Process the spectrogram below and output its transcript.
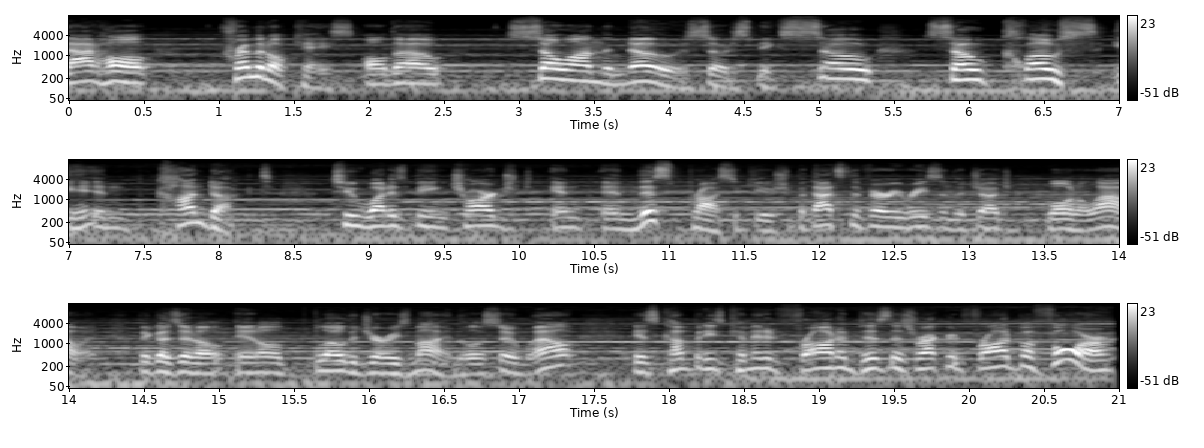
That whole criminal case, although so on the nose, so to speak, so so close in conduct to what is being charged in, in this prosecution, but that's the very reason the judge won't allow it because it'll it'll blow the jury's mind. They'll assume, well, his company's committed fraud and business record fraud before.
